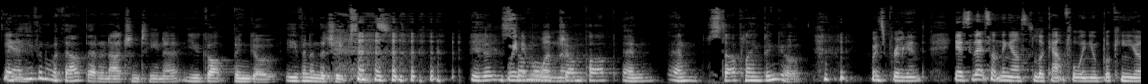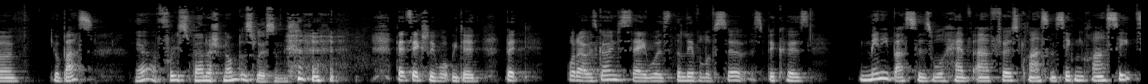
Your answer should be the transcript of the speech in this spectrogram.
Yeah. And even without that in Argentina, you got bingo, even in the cheap seats. you know, We never someone won would jump up and, and start playing bingo. it's brilliant. Yeah, so that's something else to look out for when you're booking your, your bus. Yeah, free Spanish numbers lessons. That's actually what we did. But what I was going to say was the level of service because many buses will have uh, first class and second class seats.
